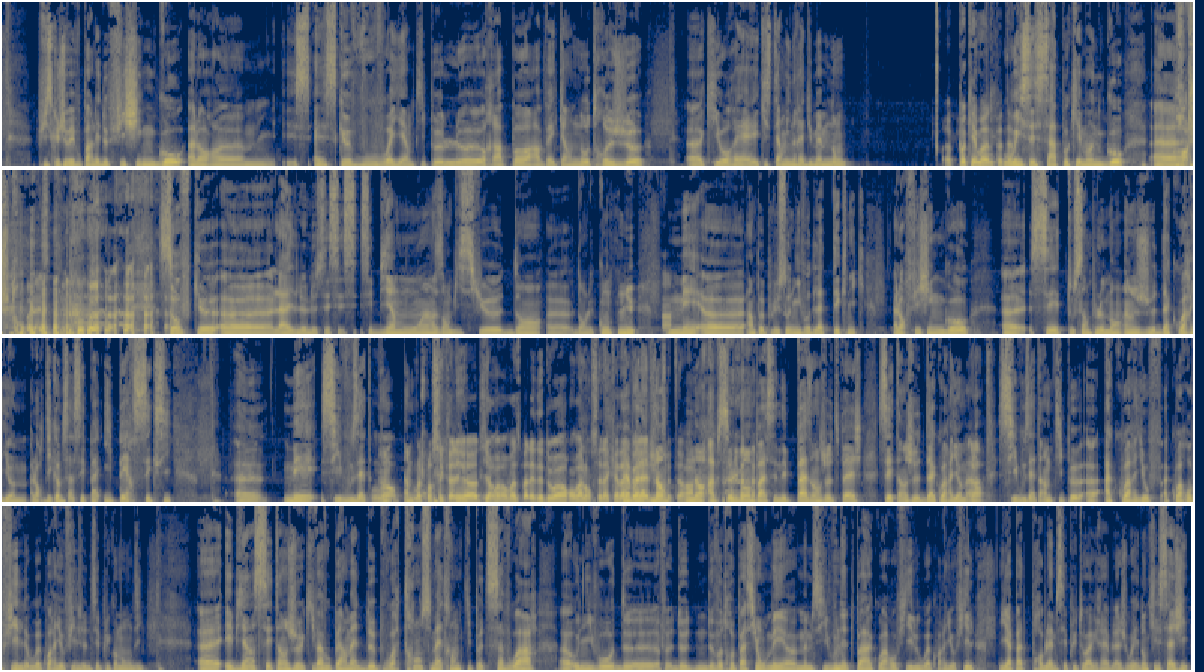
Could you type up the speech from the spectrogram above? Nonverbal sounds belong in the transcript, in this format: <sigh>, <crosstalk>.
Puisque je vais vous parler de Fishing Go, alors est-ce que vous voyez un petit peu le rapport avec un autre jeu qui aurait, qui se terminerait du même nom? Euh, Pokémon peut-être. Oui, c'est ça, Pokémon Go. Euh, Oh, je suis trop balèze. <laughs> Sauf que euh, là, le, le- c'est- bien moins ambitieux dans, euh, dans le contenu, Ah. mais un peu plus au niveau de la technique. Alors, Fishing Go, euh, c'est tout simplement un jeu d'aquarium. Alors, dit comme ça, c'est pas hyper sexy. Euh, mais si vous êtes un- non, un, moi je pensais que tu allais dire euh, on va se balader dehors, on va lancer la canne à Ben voilà, pêche, non, etc. non, <laughs> absolument pas. Ce n'est pas un jeu de pêche, c'est un jeu d'aquarium. Ah. Alors, si vous êtes un petit peu euh, aquario- aquarophile ou aquariophile, je ne sais plus comment on dit, euh, eh bien, c'est un jeu qui va vous permettre de pouvoir transmettre un petit peu de savoir euh, au niveau de, euh, de, votre passion. Mais même si vous n'êtes pas aquarophile ou aquariophile, il n'y a pas de problème, c'est plutôt agréable à jouer. Donc, il s'agit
